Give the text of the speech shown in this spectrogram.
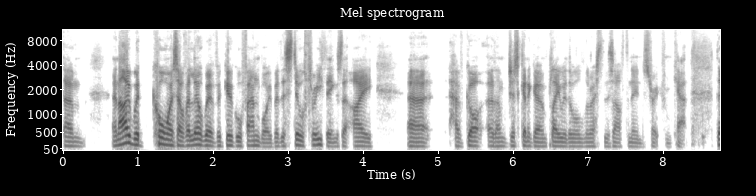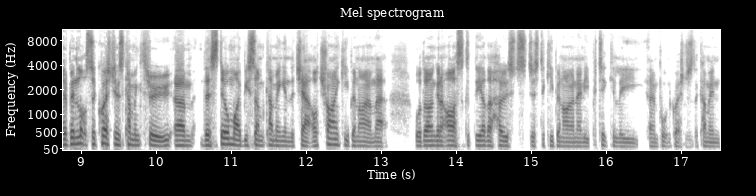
Um, and I would call myself a little bit of a Google fanboy, but there's still three things that I uh, have got, and I'm just going to go and play with all the rest of this afternoon straight from Kat. There have been lots of questions coming through. Um, there still might be some coming in the chat. I'll try and keep an eye on that, although I'm going to ask the other hosts just to keep an eye on any particularly important questions that come in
